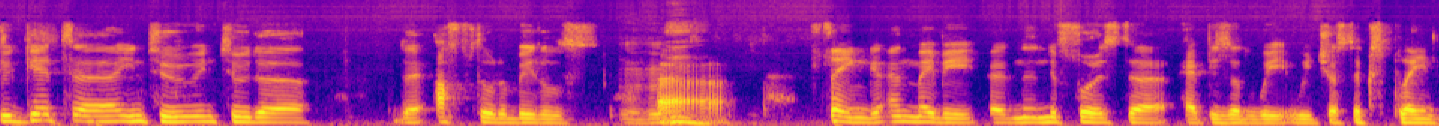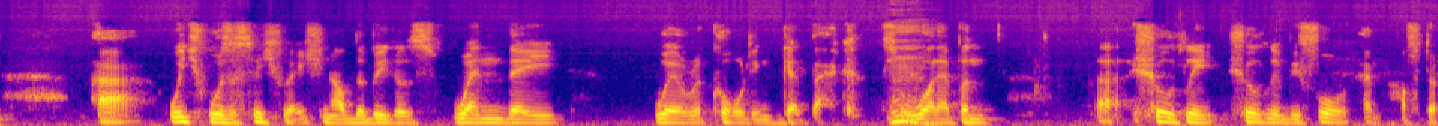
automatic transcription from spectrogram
to get uh, into into the the after the Beatles uh, thing. And maybe in the first uh, episode we we just explain uh, which was the situation of the Beatles when they were recording Get Back. So what happened uh, shortly shortly before and after.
